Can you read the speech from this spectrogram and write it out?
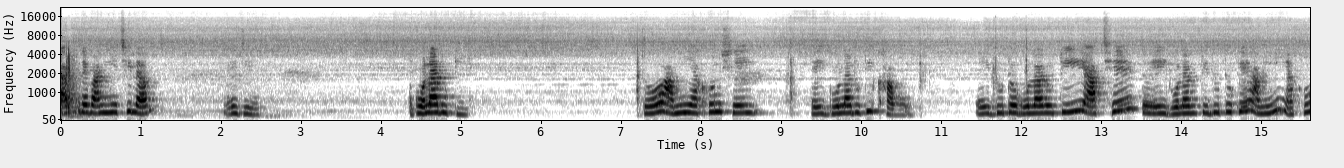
রাত্রে বানিয়েছিলাম, এই যে গোলা রুটি। তো আমি এখন সেই, এই গোলা রুটি খাব। এই দুটো গোলা রুটি আছে, তো এই গোলা রুটি দুটোকে আমি এখন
